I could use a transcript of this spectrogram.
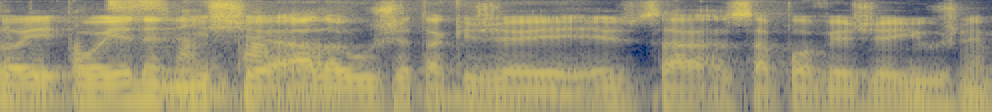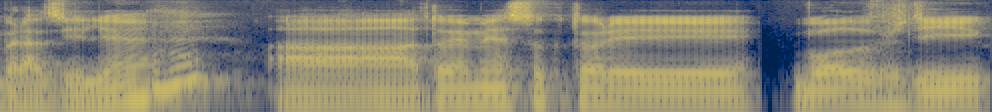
To je o jeden nižšie, ale už je taký, že sa, sa povie, že Južné Brazílie. Mm-hmm. A to je miesto, ktorý bol vždy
